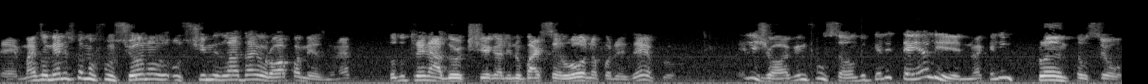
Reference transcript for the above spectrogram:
É mais ou menos como funcionam os times lá da Europa mesmo, né? Todo treinador que chega ali no Barcelona, por exemplo, ele joga em função do que ele tem ali. Não é que ele implanta o seu,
